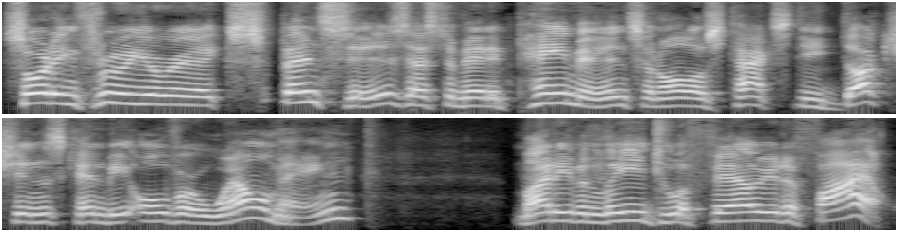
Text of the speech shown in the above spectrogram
Sorting through your expenses, estimated payments, and all those tax deductions can be overwhelming, might even lead to a failure to file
